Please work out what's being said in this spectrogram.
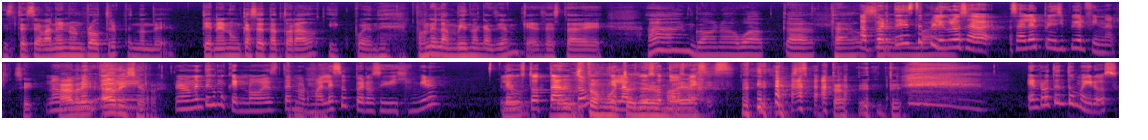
este, se van en un road trip, en donde tienen un cassette atorado y pueden, pone la misma canción, que es esta de I'm gonna walk a thousand Aparte de esta película, o sea, sale al principio y al final. Sí, abre, y cierra. Normalmente como que no es tan normal eso, pero sí dije, mira, le, gustó tanto que la puso dos veces. Exactamente. En Rotten Tomatoes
